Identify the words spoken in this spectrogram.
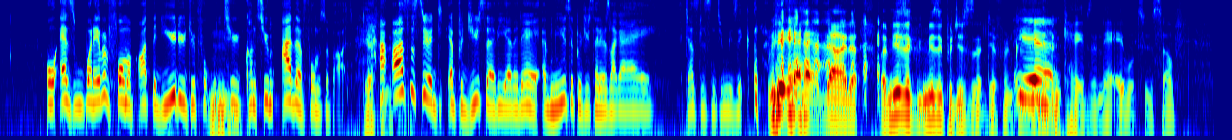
Or as whatever form of art that you do to fo- to consume other forms of art. Mm. Definitely. I asked this to a, a producer the other day, a music producer, and he was like, "I, I just listen to music." yeah, no, no. But music music producers are different because they live in caves and they're able to self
